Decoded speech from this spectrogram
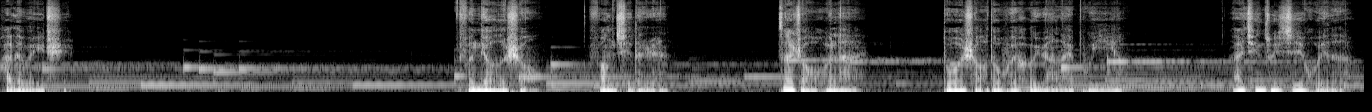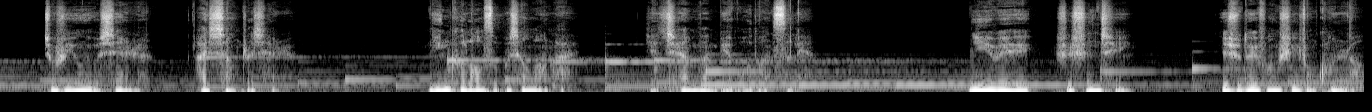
还得维持。分掉的手，放弃的人，再找回来，多少都会和原来不一样。爱情最忌讳的，就是拥有现任，还想着前任。宁可老死不相往来，也千万别藕断丝连。你以为是深情，也许对方是一种困扰，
